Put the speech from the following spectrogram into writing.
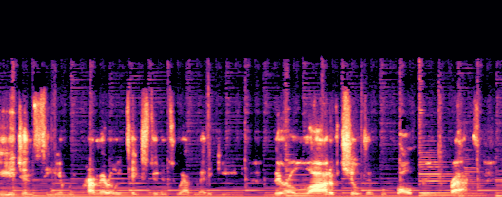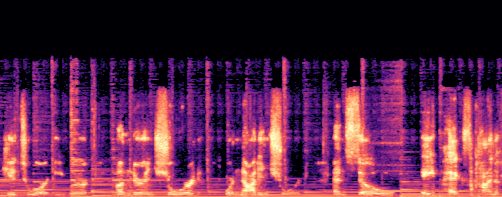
agency and we primarily take students who have Medicaid. There are a lot of children who fall through the cracks, kids who are either underinsured or not insured. And so Apex kind of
